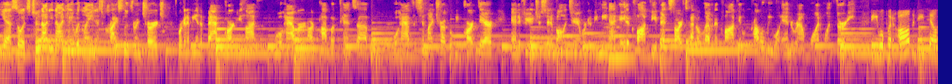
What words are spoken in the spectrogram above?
Yeah, so it's 299 Haywood Lane. It's Christ Lutheran Church. We're going to be in the back parking lot. We'll have our, our pop up tents up. We'll have the semi truck will be parked there. And if you're interested in volunteering, we're going to be meeting at 8 o'clock. The event starts at 11 o'clock and probably will end around 1, 1.30. We will put all the details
